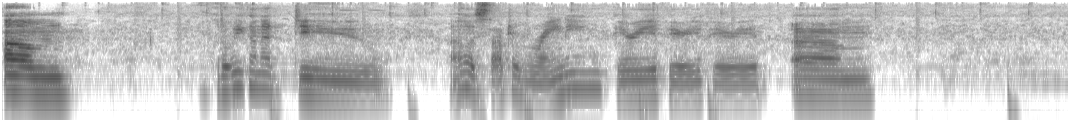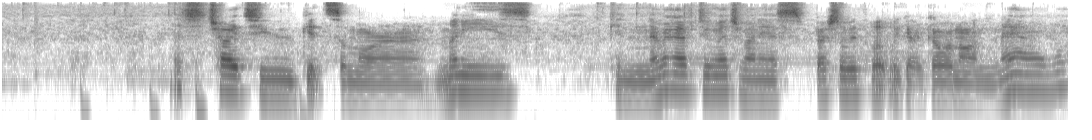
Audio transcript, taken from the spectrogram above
Um, what are we gonna do? Oh, it stopped raining. Period, period, period. Um, Let's try to get some more monies. Can never have too much money, especially with what we got going on now.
